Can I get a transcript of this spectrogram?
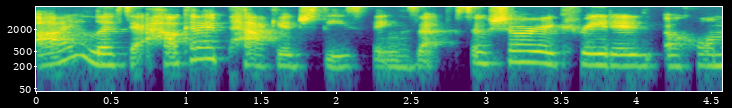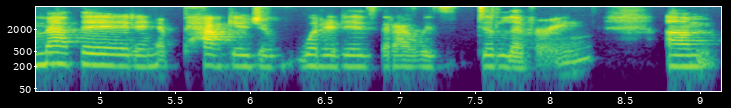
I looked at how could I package these things up. So sure, I created a whole method and a package of what it is that I was delivering. Um,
